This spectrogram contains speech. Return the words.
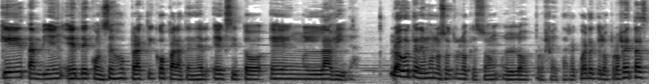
que también es de consejos prácticos para tener éxito en la vida. Luego tenemos nosotros lo que son los profetas. Recuerden que los profetas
